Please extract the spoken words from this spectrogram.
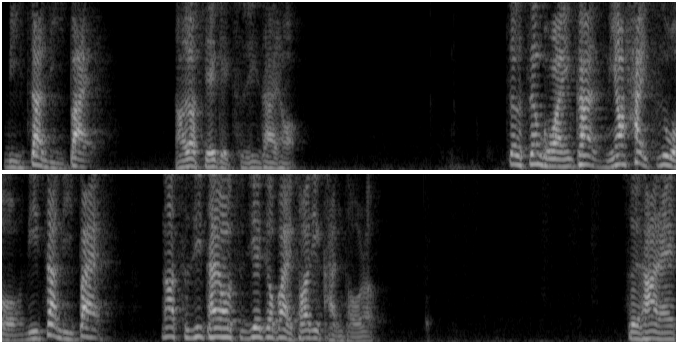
屡战屡败，然后要写给慈禧太后。这个曾国藩一看，你要害死我，礼战礼败，那慈禧太后直接就把你抓去砍头了。所以他呢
